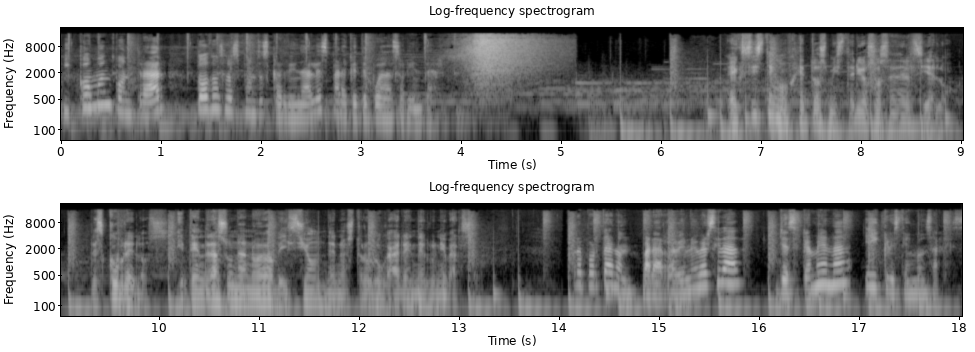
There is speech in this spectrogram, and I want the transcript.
y cómo encontrar todos los puntos cardinales para que te puedas orientar. Existen objetos misteriosos en el cielo. Descúbrelos y tendrás una nueva visión de nuestro lugar en el universo. Reportaron para Radio Universidad Jessica Mena y Cristian González.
